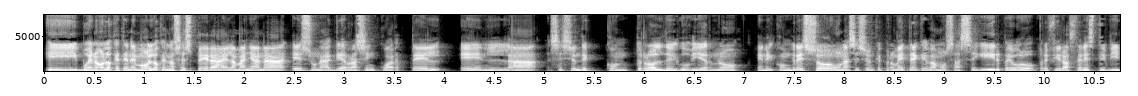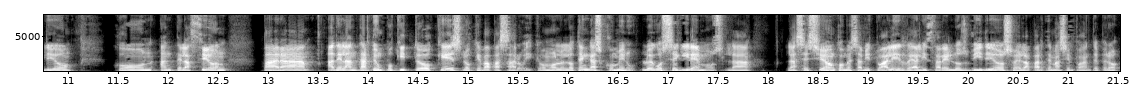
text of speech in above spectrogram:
Y bueno, lo que tenemos, lo que nos espera en la mañana es una guerra sin cuartel en la sesión de control del gobierno en el Congreso, una sesión que promete que vamos a seguir, pero prefiero hacer este vídeo con antelación para adelantarte un poquito qué es lo que va a pasar hoy, como lo tengas con menú. Luego seguiremos la, sesión, como es habitual, y realizaré los vídeos sobre la parte más importante. Pero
